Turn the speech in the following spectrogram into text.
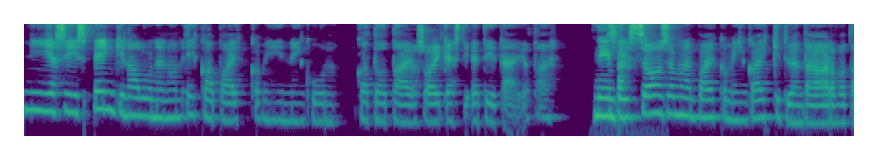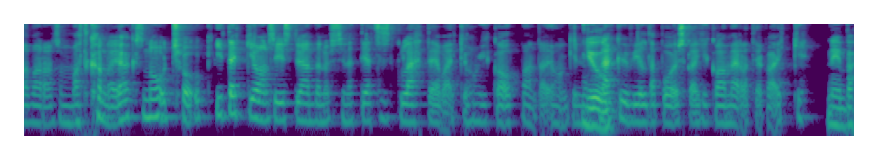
Niin, ja siis penkin alunen on eka paikka, mihin niin kuin katsotaan, jos oikeasti etitään jotain. Niinpä. Siis se on semmoinen paikka, mihin kaikki työntää arvotavaransa matkan ajaksi, no joke. Itekin on siis työntänyt sinne, tiedätkö, sit kun lähtee vaikka johonkin kauppaan tai johonkin niin Juu. näkyviltä pois, kaikki kamerat ja kaikki. Niinpä.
